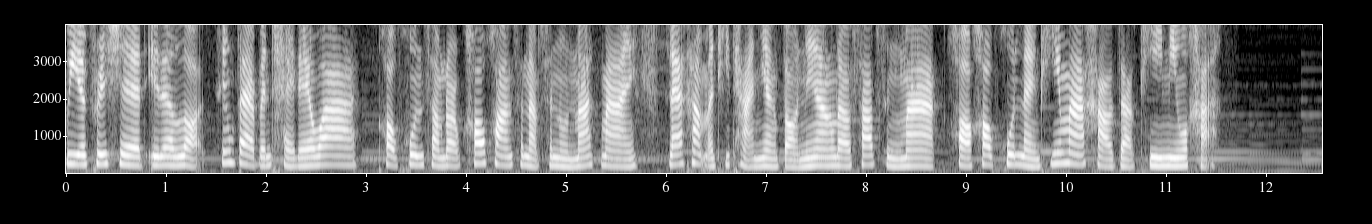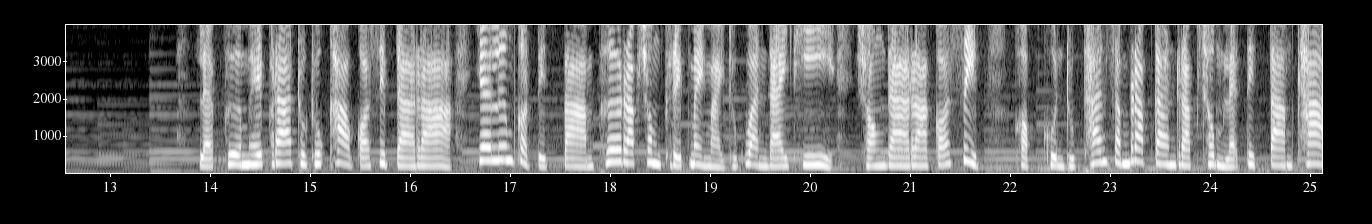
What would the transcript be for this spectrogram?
We appreciate it a lot ซึ่งแปลเป็นไทยได้ว่า อบคุณสำหรับข้อความสนับสนุนมากมาย และคำอธิษฐานอย่างต่อเนื่องเราซาบซึ้งมาก ขอขอบคุณแหล่งที่มาข่าวจากทีนิวค่ะและเพื่อไม่ให้พลาดทุกๆข่าวกอสิบดารา อย่าลืมกดติดตามเพื่อรับชมคลิปใหม่ๆทุกวันได้ที่ ช่องดารากอสิบขอบคุณทุกท่านสำหรับการรับชมและติดตามค่ะ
